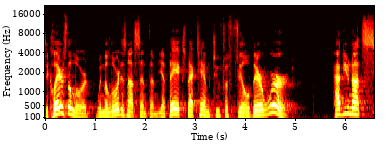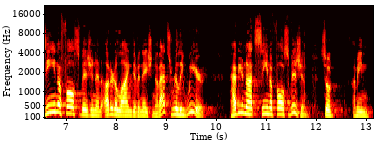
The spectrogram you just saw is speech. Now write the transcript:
Declares the Lord, when the Lord has not sent them, yet they expect him to fulfill their word. Have you not seen a false vision and uttered a lying divination? Now that's really weird. Have you not seen a false vision? So, I mean,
